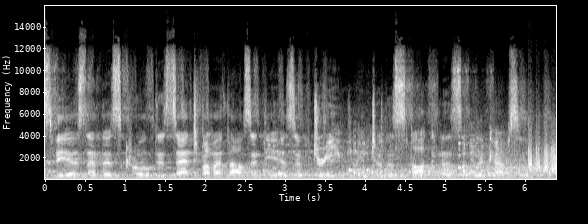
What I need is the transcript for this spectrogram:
atmospheres than this cruel descent from a thousand years of dream into the starkness of the capsule.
